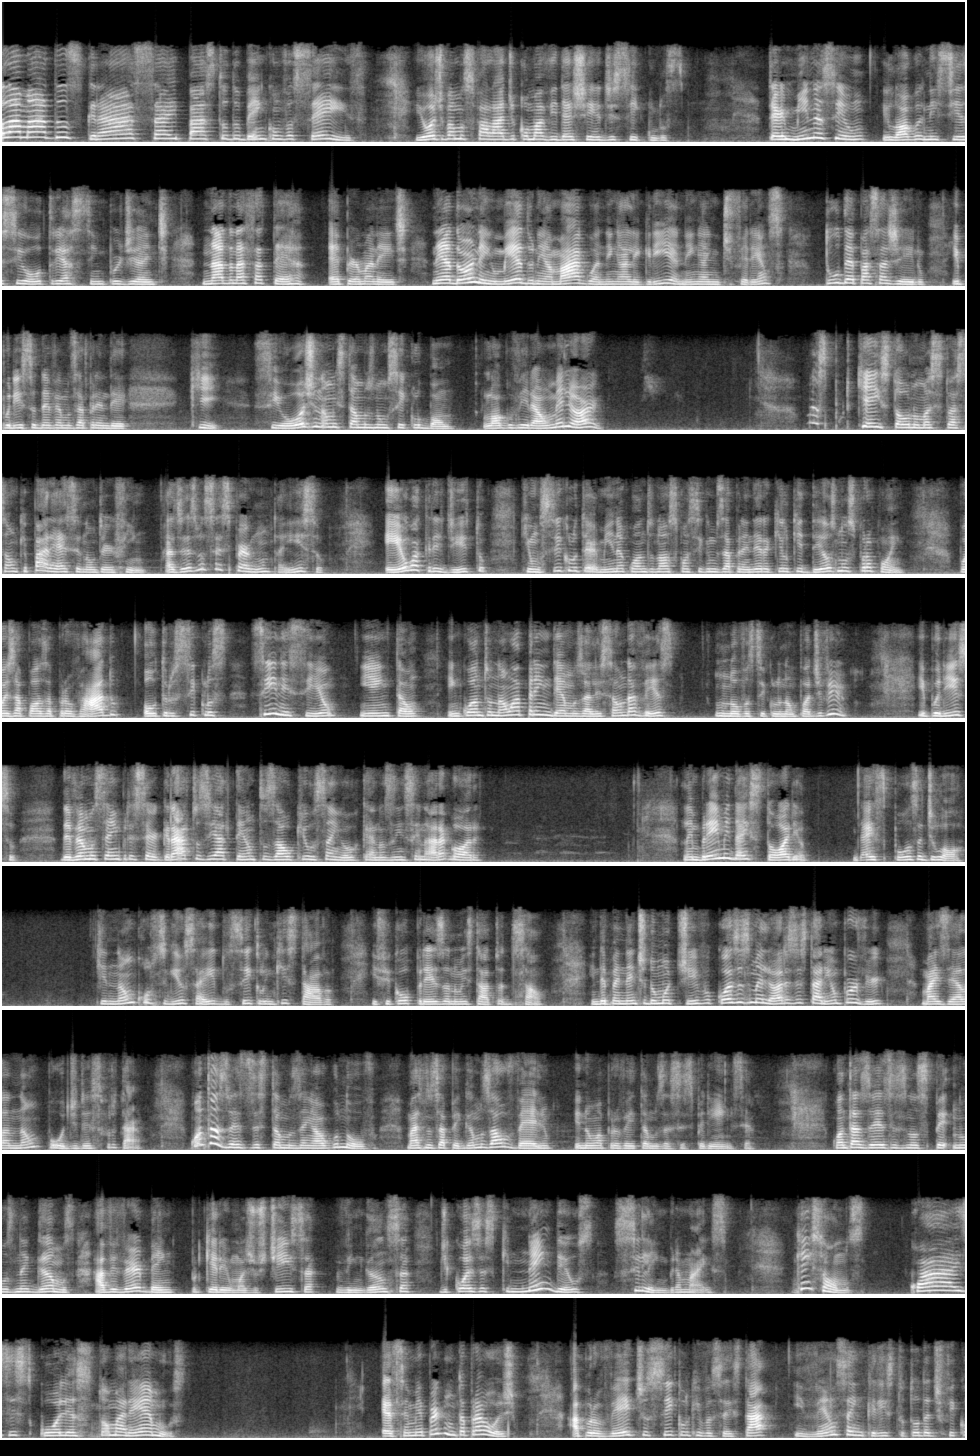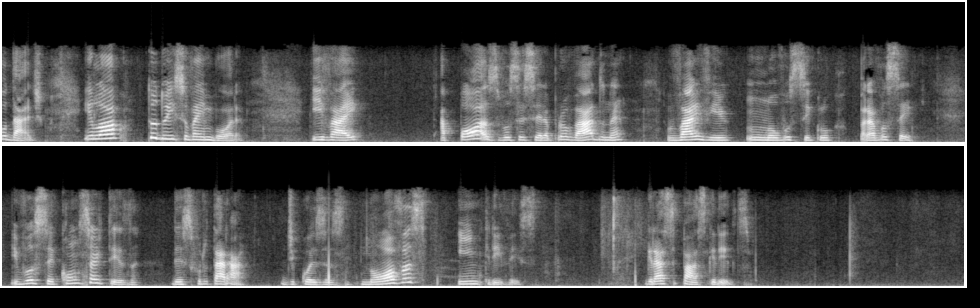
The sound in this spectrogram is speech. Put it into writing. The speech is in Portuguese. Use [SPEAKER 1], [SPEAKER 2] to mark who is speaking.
[SPEAKER 1] Olá, amados, graça e paz, tudo bem com vocês? E hoje vamos falar de como a vida é cheia de ciclos. Termina-se um e logo inicia-se outro, e assim por diante. Nada nessa terra é permanente. Nem a dor, nem o medo, nem a mágoa, nem a alegria, nem a indiferença. Tudo é passageiro e por isso devemos aprender que, se hoje não estamos num ciclo bom, logo virá um melhor. Mas por que estou numa situação que parece não ter fim? Às vezes você se pergunta isso. Eu acredito que um ciclo termina quando nós conseguimos aprender aquilo que Deus nos propõe, pois após aprovado, outros ciclos se iniciam e então, enquanto não aprendemos a lição da vez, um novo ciclo não pode vir. E por isso, devemos sempre ser gratos e atentos ao que o Senhor quer nos ensinar agora. Lembrei-me da história da esposa de Ló, que não conseguiu sair do ciclo em que estava e ficou presa numa estátua de sal. Independente do motivo, coisas melhores estariam por vir, mas ela não pôde desfrutar. Quantas vezes estamos em algo novo, mas nos apegamos ao velho e não aproveitamos essa experiência? Quantas vezes nos, nos, negamos a viver bem por querer uma justiça, vingança de coisas que nem Deus se lembra mais? Quem somos? Quais escolhas tomaremos? Essa é a minha pergunta para hoje. Aproveite o ciclo que você está e vença em Cristo toda dificuldade. E logo tudo isso vai embora. E vai, após você ser aprovado, né? Vai vir um novo ciclo para você. E você com certeza desfrutará de coisas novas e incríveis. Graça e paz, queridos.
